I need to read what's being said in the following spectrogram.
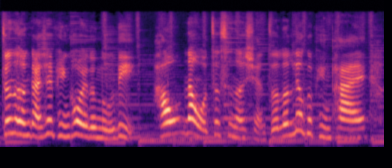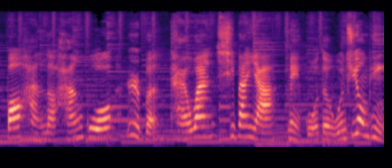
真的很感谢平扣的努力。好，那我这次呢选择了六个品牌，包含了韩国、日本、台湾、西班牙、美国的文具用品。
